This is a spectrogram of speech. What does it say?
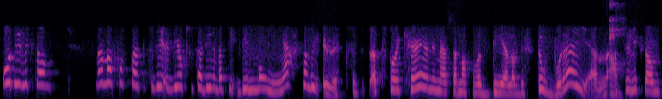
och det är liksom, men man fattar, för det, det är också så här, det innebär att det, det är många som vill ut. Så att, att stå i kö är med att man får vara del av det stora igen. Ja. Att det liksom,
